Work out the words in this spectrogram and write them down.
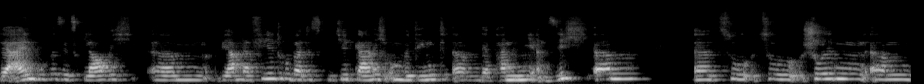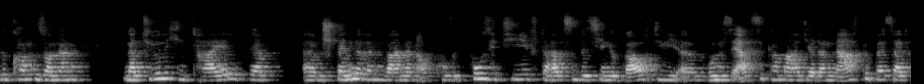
Der Einbruch ist jetzt, glaube ich, ähm, wir haben da viel drüber diskutiert, gar nicht unbedingt ähm, der Pandemie an sich ähm, äh, zu, zu Schulden ähm, gekommen, sondern natürlich ein Teil der ähm, Spenderinnen waren dann auch Covid-positiv. Da hat es ein bisschen gebraucht. Die ähm, Bundesärztekammer hat ja dann nachgebessert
